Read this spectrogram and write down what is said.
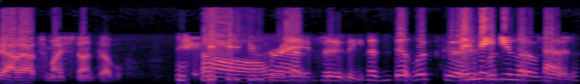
shout out to my stunt double. Oh, right. that's The- the- it looked good. they It made you look so tough. good.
